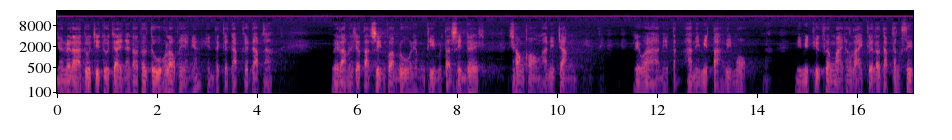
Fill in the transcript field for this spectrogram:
งั้นเวลาดูจิตดูใจนะเราต้องดูของเราไปอย่างเนี้ย เห็นแต่เกิดดับเกิดดับนะ เวลามันจะตัดสินความรู้เนี่ยบางทีมันตัดสินด้วยช่องของอนิจจัง เรียกว่าอนิมิตะวิโมกนิมิตคือเครื่องหมายทั้งหลายเกิดแล้วดับทั้งสิ้น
